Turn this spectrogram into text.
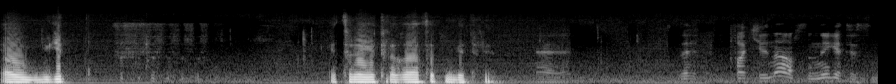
Ya bir git getire getire kıyafet mi getiriyor? De, fakir ne yapsın ne getirsin?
